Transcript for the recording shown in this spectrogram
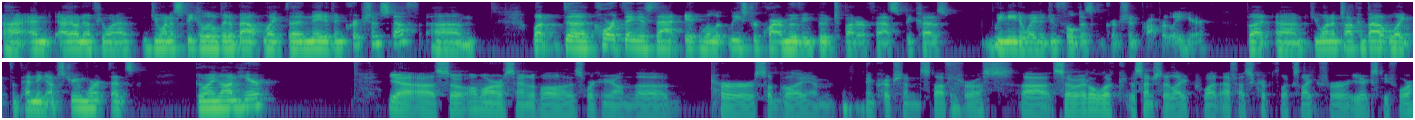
uh, and I don't know if you want to do you want to speak a little bit about like the native encryption stuff. Um, but the core thing is that it will at least require moving boot to Btrfs because we need a way to do full disk encryption properly here. But um, do you want to talk about like the pending upstream work that's going on here? Yeah, uh, so Omar Sandoval is working on the per subvolume encryption stuff for us. Uh, so it'll look essentially like what FSCrypt looks like for ext4.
